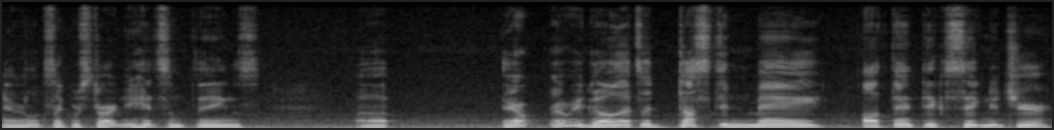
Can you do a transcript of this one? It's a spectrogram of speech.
and it looks like we're starting to hit some things. Uh, there, there we go. That's a Dustin May authentic signature.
